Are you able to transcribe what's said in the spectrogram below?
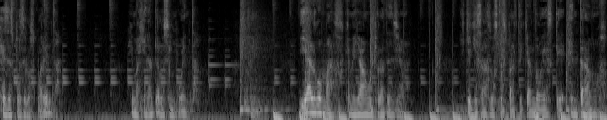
es después de los 40. Imagínate a los 50. Y algo más que me llama mucho la atención y que quizás lo estés practicando es que entramos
